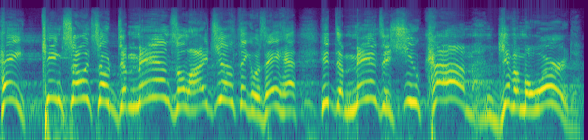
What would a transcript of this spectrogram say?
hey, King so and so demands Elijah. I think it was Ahab. He demands that you come and give him a word.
